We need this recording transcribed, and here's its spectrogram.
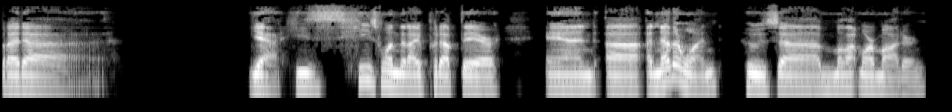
but uh yeah he's he's one that i put up there and uh another one who's uh, a lot more modern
